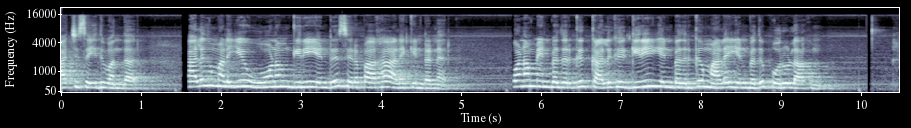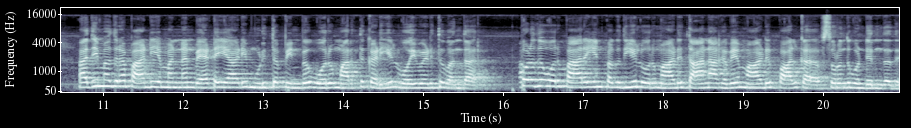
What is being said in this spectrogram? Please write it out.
ஆட்சி செய்து வந்தார். கழுகுமலையை ஓணம்கிரி என்று சிறப்பாக அழைக்கின்றனர். ஓணம் என்பதற்கு கழுகு கிரி என்பதற்கு மலை என்பது பொருளாகும். அதிமதுர பாண்டிய மன்னன் வேட்டையாடி முடித்த பின்பு ஒரு மரத்துக்கடியில் ஓய்வெடுத்து வந்தார். அப்பொழுது ஒரு பாறையின் பகுதியில் ஒரு மாடு தானாகவே மாடு பால் க சுரந்து கொண்டிருந்தது.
